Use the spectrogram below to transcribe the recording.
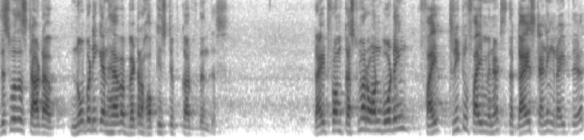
this was a startup, nobody can have a better hockey stick curve than this. Right from customer onboarding, five, three to five minutes, the guy is standing right there,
